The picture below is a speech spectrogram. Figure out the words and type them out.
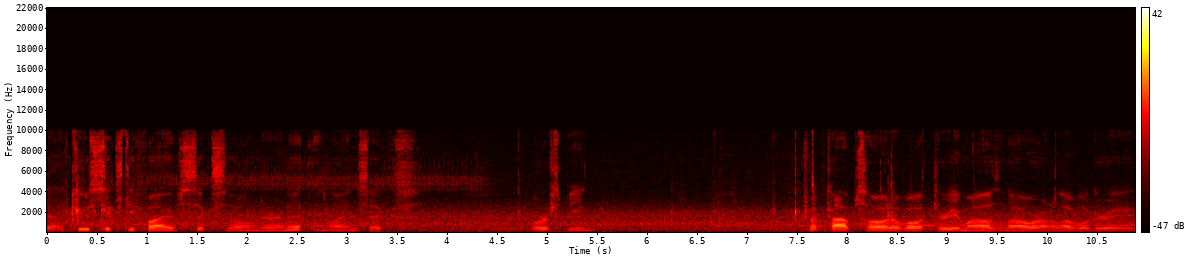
Got a 265 six cylinder in it, inline six, four speed. Truck tops out about 30 miles an hour on a level grade,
